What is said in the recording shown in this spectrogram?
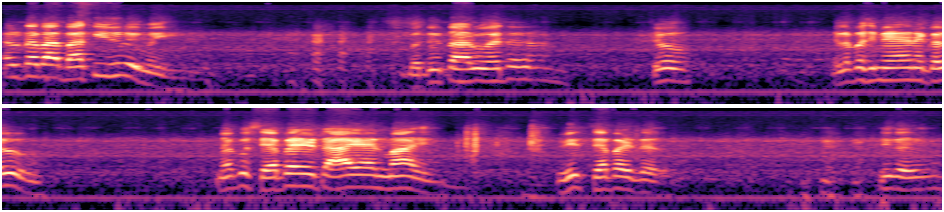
એટલે તો બા- બાકી શું રહ્યું મય બધું તારું હોય તો જો. એટલે પછી મેં એને કહ્યું મેં કહ્યું separate I and my with separator શું કહ્યું?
